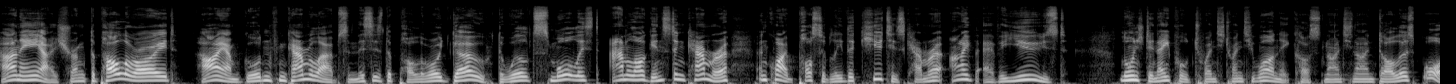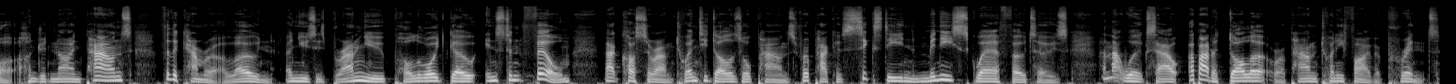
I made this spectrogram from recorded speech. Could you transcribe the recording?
Honey, I shrunk the Polaroid. Hi, I'm Gordon from Camera Labs, and this is the Polaroid Go, the world's smallest analog instant camera, and quite possibly the cutest camera I've ever used. Launched in April 2021, it costs $99 or £109 for the camera alone and uses brand new Polaroid Go instant film that costs around $20 or pounds for a pack of 16 mini square photos, and that works out about a dollar or a pound 25 a print.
